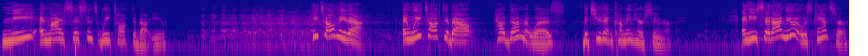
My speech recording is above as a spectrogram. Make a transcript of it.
me and my assistants, we talked about you. he told me that. And we talked about how dumb it was that you didn't come in here sooner. And he said, I knew it was cancer.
